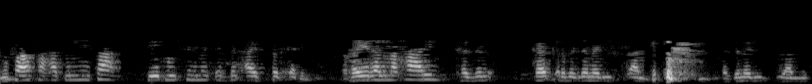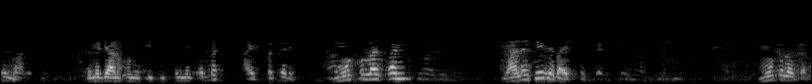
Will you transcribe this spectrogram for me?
ሙሳፋሐቱ ኒሳ ሴቶችን መጨበጥ አይፈቀድም። ገይረል መሐሪም ከቅርብ ዘመድ ውጭ ከዘመድ ያሉትን ማለት ነው። ዘመድ ያልሆኑ ሴቶችን መጨበጥ አይፈቀድም። ሙጥለቀን ያለ ገደብ አይፈቀድም። ሙጥለቀን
